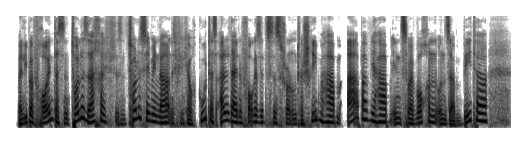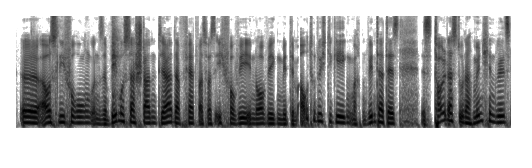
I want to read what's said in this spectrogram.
mein lieber Freund, das ist eine tolle Sache, das ist ein tolles Seminar und ich finde auch gut, dass alle deine Vorgesetzten es schon unterschrieben haben, aber wir haben in zwei Wochen unsere Beta-Auslieferung, äh, unseren B-Musterstand, ja, da fährt was weiß ich, VW in Norwegen mit dem Auto durch die Gegend, macht einen Wintertest. Es ist toll, dass du nach München willst.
